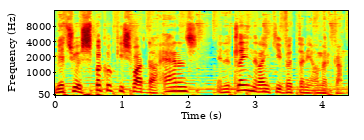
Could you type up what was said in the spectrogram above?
met so 'n spikkeltjie swart daar eers en 'n klein randjie wit aan die ander kant.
